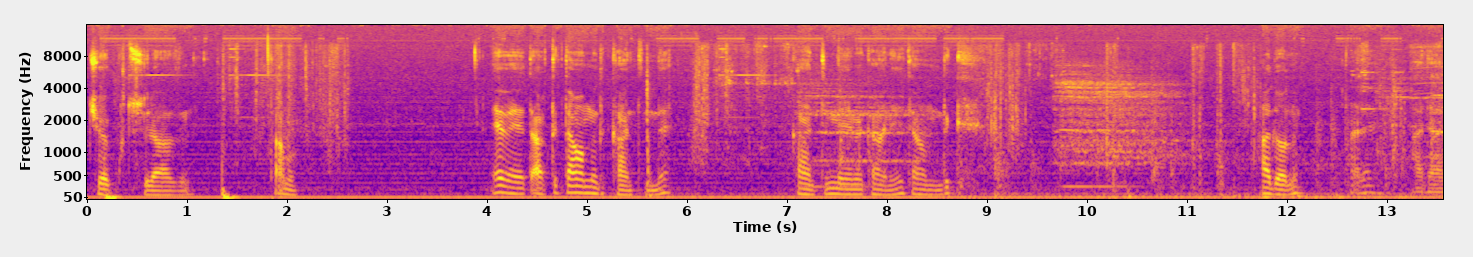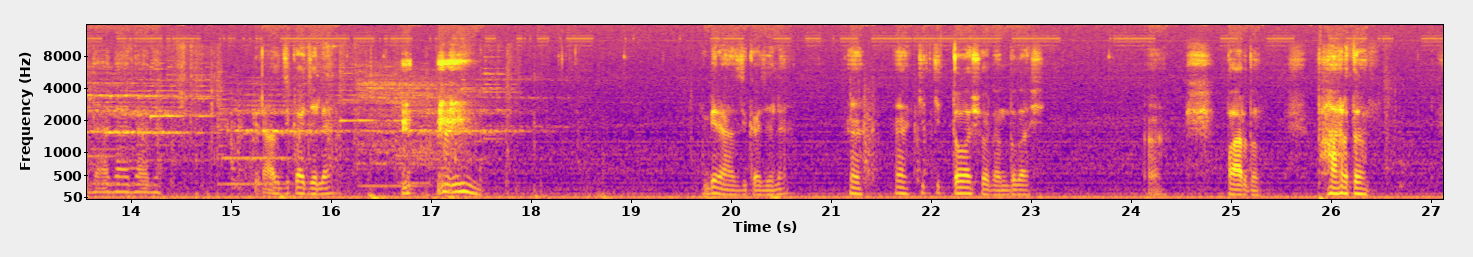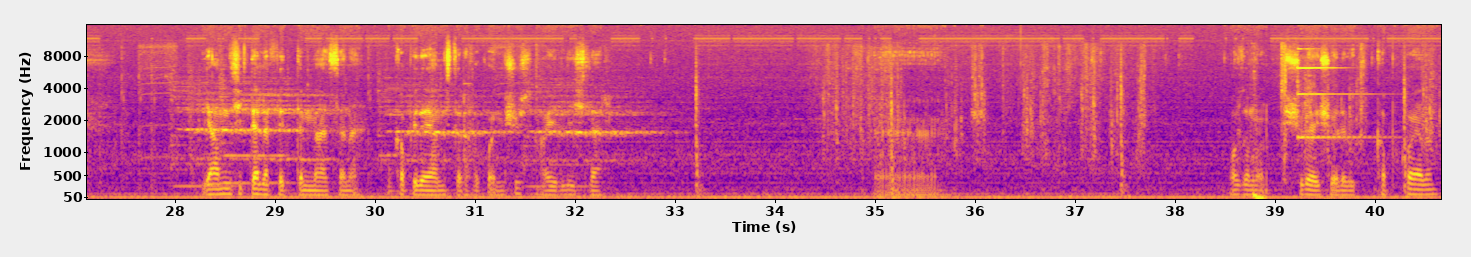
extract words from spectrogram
çöp kutusu lazım. Tamam. Evet artık tamamladık kantinde. Kantin ve yemekhaneyi tamamladık. Hadi oğlum. Hadi. Hadi hadi hadi hadi hadi. Birazcık acele. Birazcık acele. Heh, heh, git git dolaş oradan dolaş. Ha, pardon. Pardon. Yanlışlıkla laf ettim ben sana. Bu kapıyı da yanlış tarafa koymuşuz. Hayırlı işler. Ee, o zaman şuraya şöyle bir kapı koyalım.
